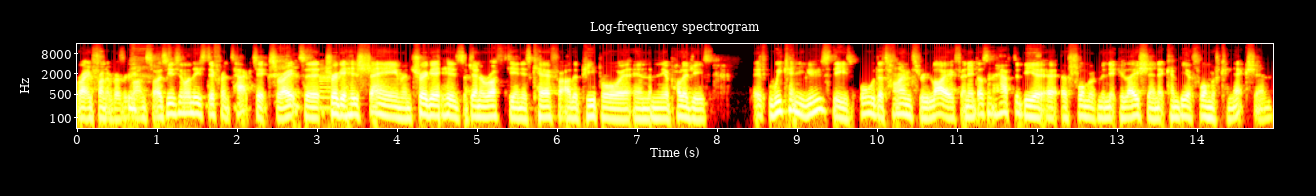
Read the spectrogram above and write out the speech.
right in front of everyone. So I was using all these different tactics, right, to uh-huh. trigger his shame and trigger his generosity and his care for other people and, and the apologies. If we can use these all the time through life, and it doesn't have to be a, a form of manipulation, it can be a form of connection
